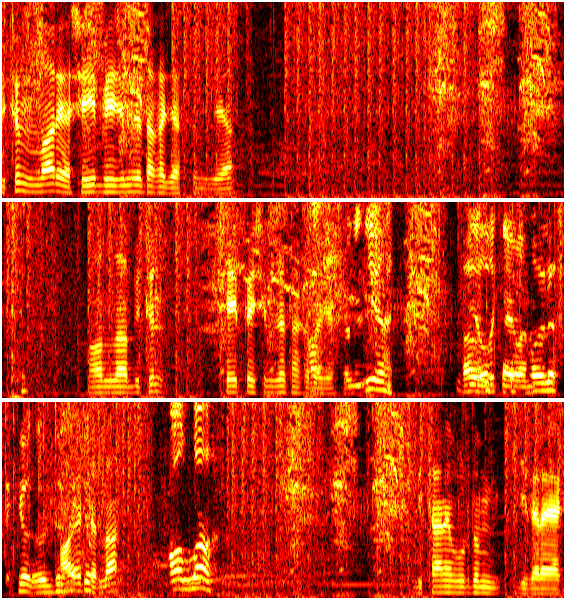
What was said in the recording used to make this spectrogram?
bütün var ya şeyi peşimize takacaksınız ya. Vallahi bütün şey peşimize takılacak. Öldü ya. Ha, Yıllık hayvan. Öyle sıkıyor. Öldürmek yok. Hayırdır lan? Allah. Bir tane vurdum gider ayak.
